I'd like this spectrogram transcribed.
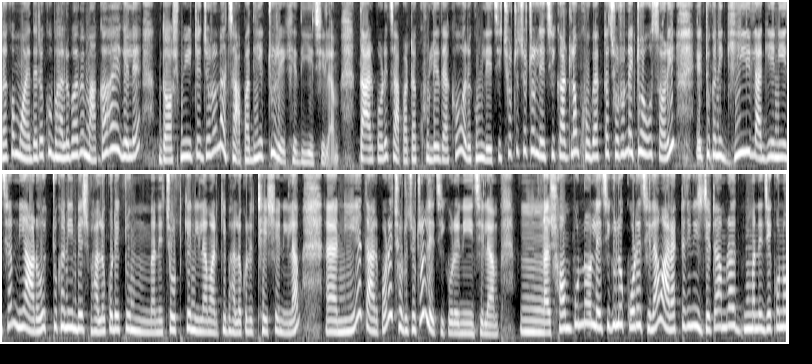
দেখো, ময়দাটা খুব ভালোভাবে মাখা হয়ে গেলে দশ মিনিটের জন্য না চাপা দিয়ে একটু রেখে দিয়েছিলাম। তারপরে চাপাটা খুলে দেখো, এরকম লেচি, ছোট ছোট লেচি কাটলাম, খুব একটা ছোট না, একটু ও সরি একটুখানি ঘি লাগিয়ে নিয়েছিলাম, নিয়ে আরও একটুখানি বেশ ভালো করে একটু মানে চটকে নিলাম আর কি, ভালো করে ঠেসে নিলাম নিয়ে তারপরে ছোট ছোট লেচি করে নিয়েছিলাম। সম্পূর্ণ লেচিগুলো করেছিলাম আর একটা জিনিস যেটা আমরা মানে যে কোনো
